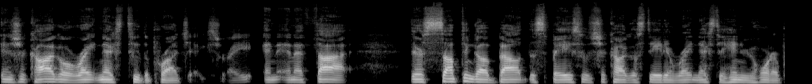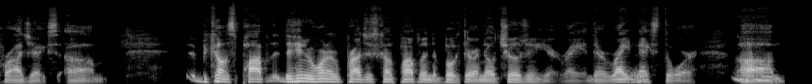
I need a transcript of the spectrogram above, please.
in Chicago right next to the projects, right? And and I thought there's something about the space of Chicago Stadium right next to Henry Horner projects. Um, becomes popular. The Henry Horner projects become popular in the book. There are no children here, right? And they're right mm-hmm. next door. Mm-hmm. Um,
